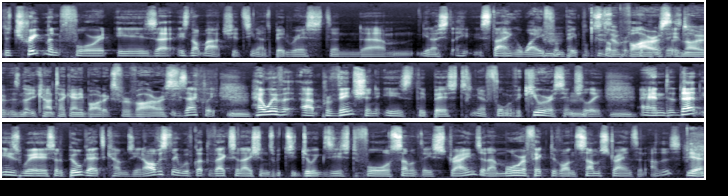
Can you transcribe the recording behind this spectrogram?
The treatment for it is uh, is not much. It's you know it's bed rest and um, you know st- staying away from people to stop a virus, there's no, there's no, you can't take antibiotics for a virus. Exactly. However, uh, prevention is the best you know, form of a cure, essentially. And that is where sort of Bill Gates comes in. Obviously, we've got the vaccinations which do exist for some of these strains and are more effective on some strains than others. Yeah.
